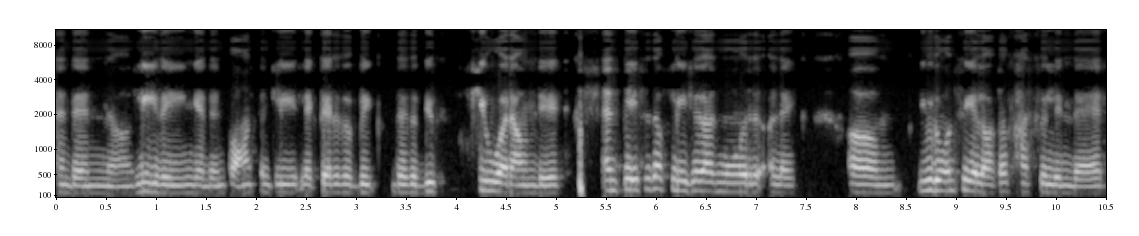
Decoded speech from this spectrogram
and then uh, leaving and then constantly like there is a big there's a big queue around it. And places of leisure are more like um, you don't see a lot of hustle in there.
